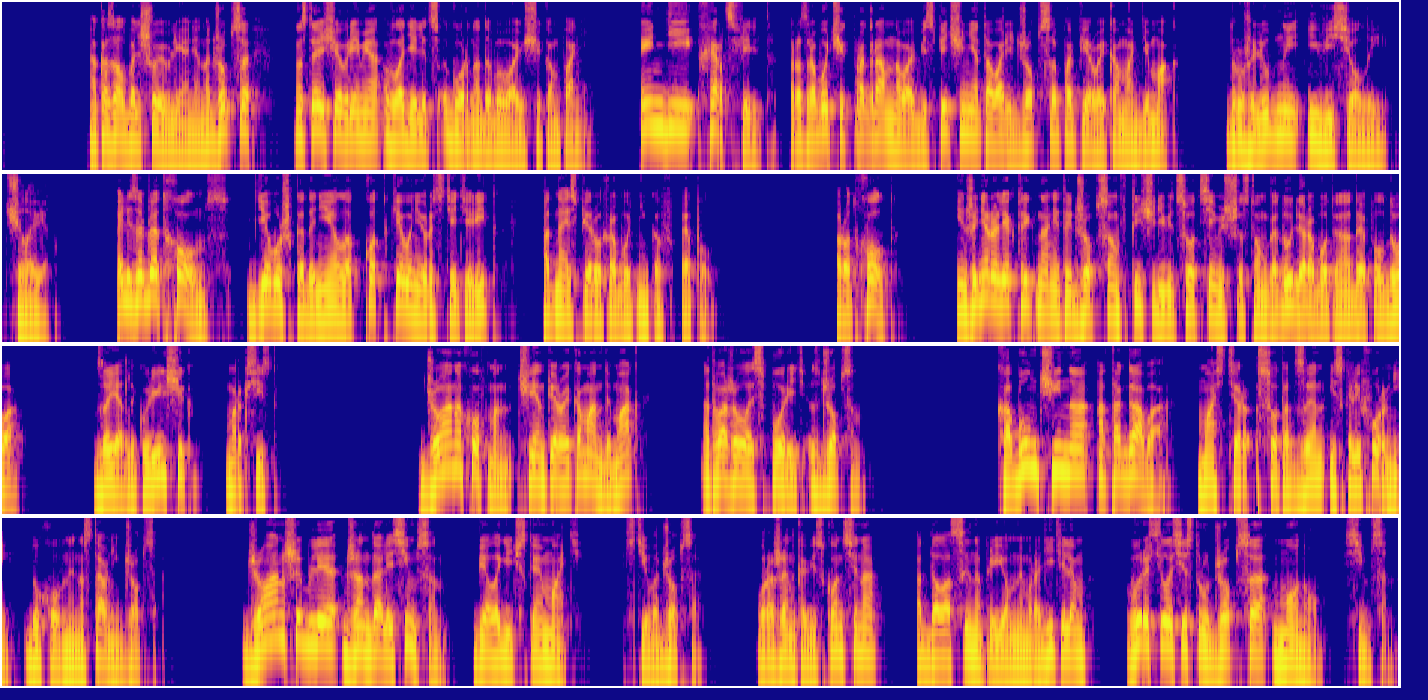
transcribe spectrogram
Оказал большое влияние на Джобса, в настоящее время владелец горнодобывающей компании. Энди Херцфилд, разработчик программного обеспечения товарищ Джобса по первой команде Mac. Дружелюбный и веселый человек. Элизабет Холмс, девушка Даниэла Котке в университете Рид, одна из первых работников Apple. Род Холт, инженер-электрик, нанятый Джобсом в 1976 году для работы над Apple II. Заядлый курильщик, марксист. Джоанна Хоффман, член первой команды Mac, отваживалась спорить с Джобсом. Кабун Чина Атагава, мастер сота-дзен из Калифорнии, духовный наставник Джобса. Джоан Шибле Джандали Симпсон, биологическая мать Стива Джобса, уроженка Висконсина, отдала сына приемным родителям, вырастила сестру Джобса Мону Симпсон.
